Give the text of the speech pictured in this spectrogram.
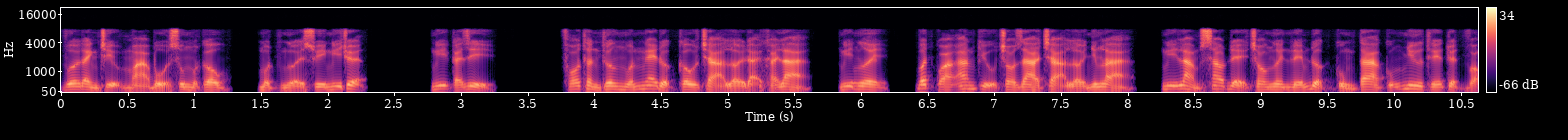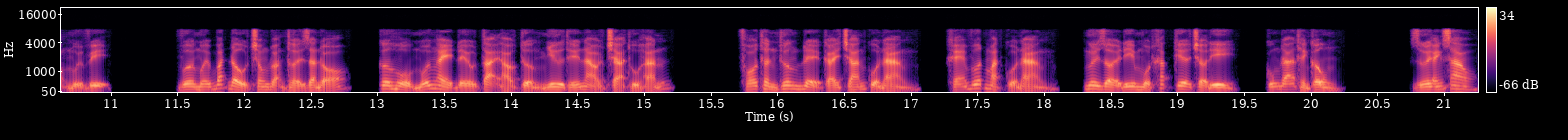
vừa đành chịu mà bổ sung một câu, một người suy nghĩ chuyện. Nghĩ cái gì? Phó thần thương muốn nghe được câu trả lời đại khái là, nghĩ ngươi, bất quá an cựu cho ra trả lời như là nghĩ làm sao để cho ngươi nếm được cùng ta cũng như thế tuyệt vọng mùi vị. Vừa mới bắt đầu trong đoạn thời gian đó, cơ hồ mỗi ngày đều tại ảo tưởng như thế nào trả thù hắn. Phó thần thương để cái chán của nàng, khẽ vớt mặt của nàng, ngươi rời đi một khắc kia trở đi, cũng đã thành công. Dưới ánh sao,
